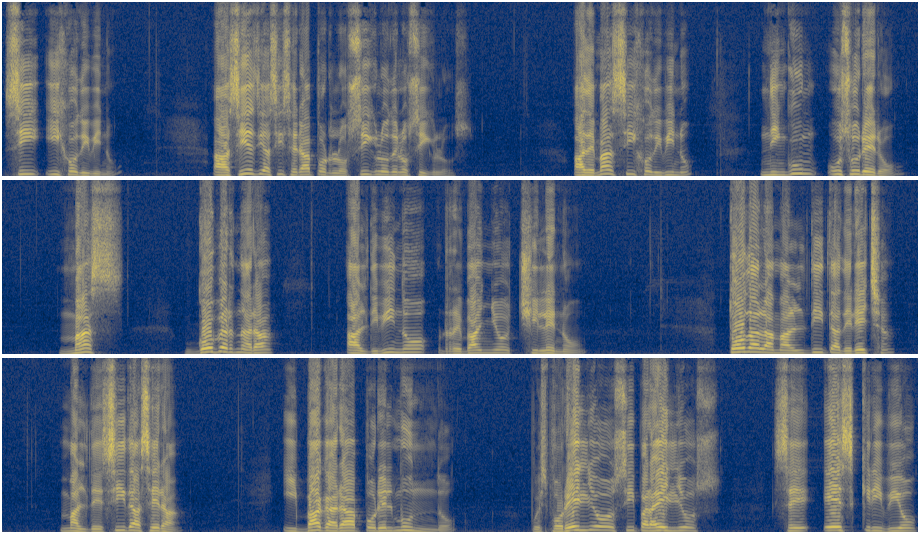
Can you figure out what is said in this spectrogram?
Sí, Hijo Divino. Así es y así será por los siglos de los siglos. Además, Hijo Divino, ningún usurero más gobernará al divino rebaño chileno. Toda la maldita derecha maldecida será y vagará por el mundo, pues por ellos y para ellos se escribió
